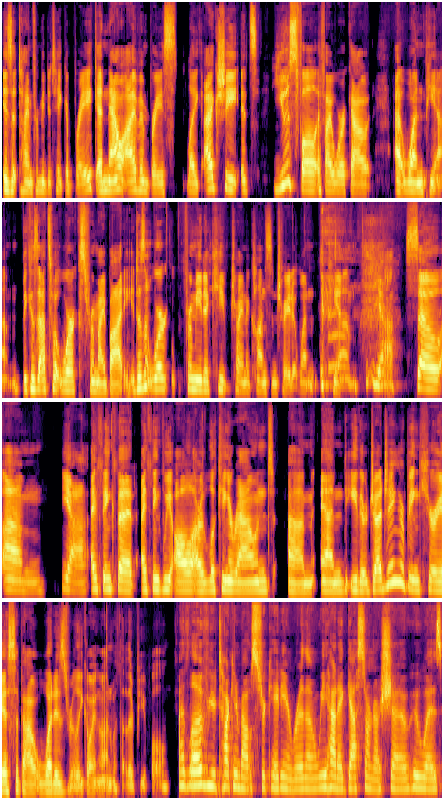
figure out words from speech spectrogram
is it time for me to take a break and now i've embraced like actually it's useful if I work out at 1 p.m. because that's what works for my body. It doesn't work for me to keep trying to concentrate at 1 p.m. yeah. So, um, Yeah, I think that I think we all are looking around um, and either judging or being curious about what is really going on with other people. I love you talking about circadian rhythm. We had a guest on our show who was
